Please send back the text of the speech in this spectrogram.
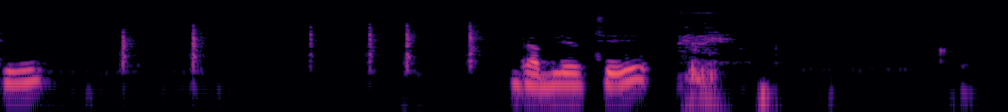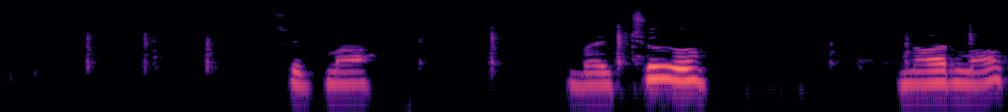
t w t sigma by 2 norm of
